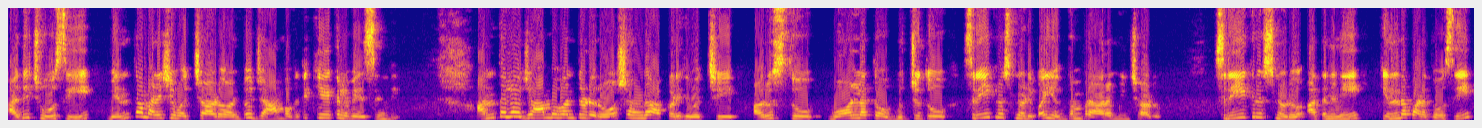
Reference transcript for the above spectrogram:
అది చూసి వింత మనిషి వచ్చాడు అంటూ జాంబవతి కేకలు వేసింది. అంతలో జాంబవంతుడు రోషంగా అక్కడికి వచ్చి అరుస్తూ గోళ్ళతో గుచ్చుతూ శ్రీకృష్ణుడిపై యుద్ధం ప్రారంభించాడు. శ్రీకృష్ణుడు అతనిని కింద పడతోసి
